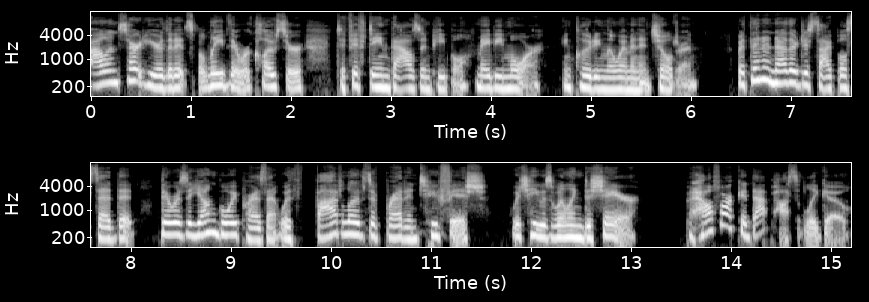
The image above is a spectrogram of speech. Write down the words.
I'll insert here that it's believed there were closer to 15,000 people, maybe more, including the women and children. But then another disciple said that there was a young boy present with five loaves of bread and two fish, which he was willing to share. But how far could that possibly go?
